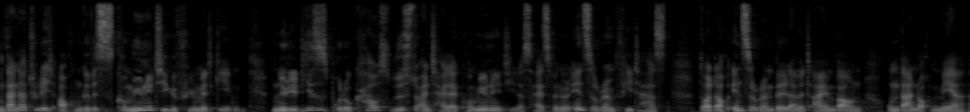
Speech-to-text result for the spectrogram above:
und dann natürlich auch ein gewisses Community-Gefühl mitgeben. Wenn du dir dieses Produkt kaufst, wirst du ein Teil der Community. Das heißt, wenn du ein Instagram-Feed hast, dort auch Instagram-Bilder mit einbauen, um dann noch mehr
